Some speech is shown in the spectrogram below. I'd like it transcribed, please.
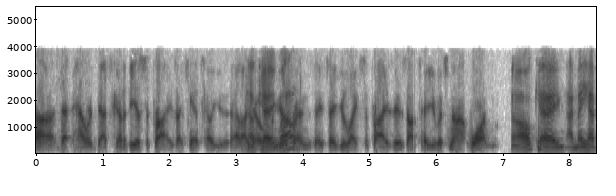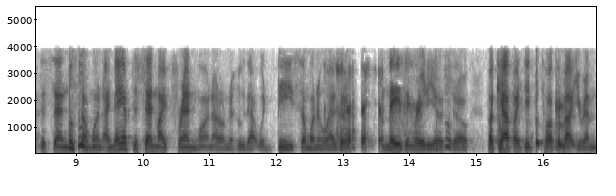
Uh, that Howard, that's got to be a surprise. I can't tell you that. I know Okay, from your well- friends they say you like surprises. I'll tell you it's not one. Okay. I may have to send someone. I may have to send my friend one. I don't know who that would be. Someone who has an amazing radio show. But Cap, I did talk about your M-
